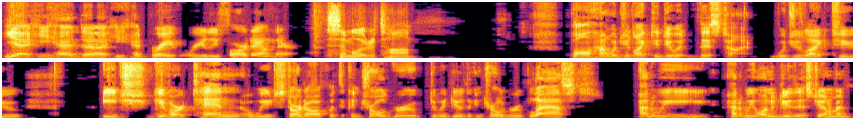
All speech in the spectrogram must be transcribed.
Yeah, he had uh, he had Brave really far down there. Similar to Tom. Paul, how would you like to do it this time? Would you like to each give our 10? Or we start off with the control group? Do we do the control group last? How do we how do we want to do this, gentlemen?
